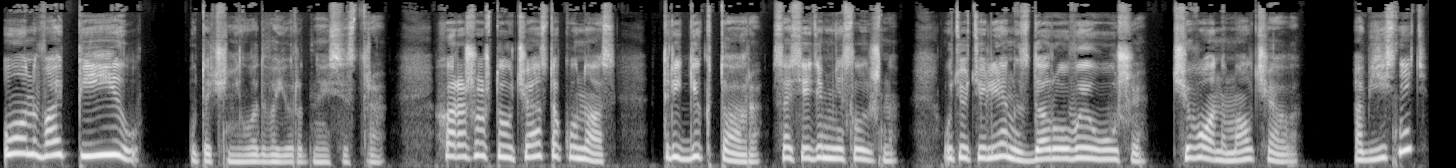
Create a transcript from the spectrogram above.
«Он вопил», — уточнила двоюродная сестра. «Хорошо, что участок у нас три гектара, соседям не слышно. У тети Лены здоровые уши. Чего она молчала? Объяснить?»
